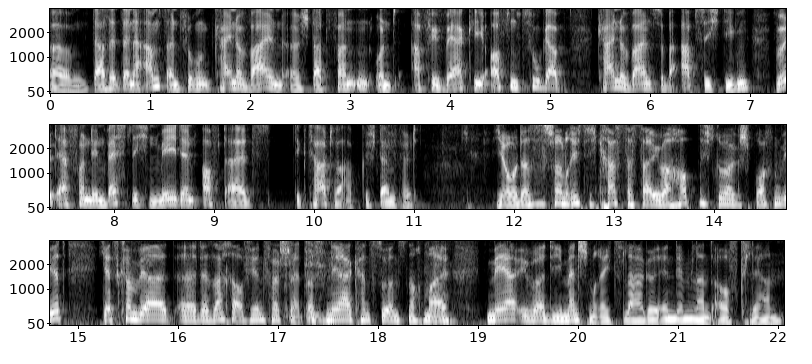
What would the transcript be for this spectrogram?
Ähm, da seit seiner Amtsanführung keine Wahlen äh, stattfanden und Afiverki offen zugab, keine Wahlen zu beabsichtigen, wird er von den westlichen Medien oft als Diktator abgestempelt. Jo, das ist schon richtig krass, dass da überhaupt nicht drüber gesprochen wird. Jetzt kommen wir äh, der Sache auf jeden Fall schon etwas näher. Kannst du uns noch mal mehr über die Menschenrechtslage in dem Land aufklären?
